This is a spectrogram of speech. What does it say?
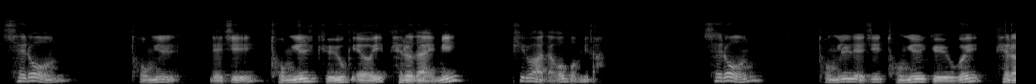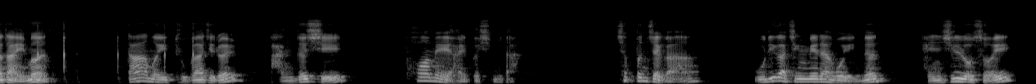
새로운 통일 내지 통일 교육의 패러다임이 필요하다고 봅니다. 새로운 통일 내지 통일 교육의 패러다임은 다음의 두 가지를 반드시 포함해야 할 것입니다. 첫 번째가 우리가 직면하고 있는 현실로서의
